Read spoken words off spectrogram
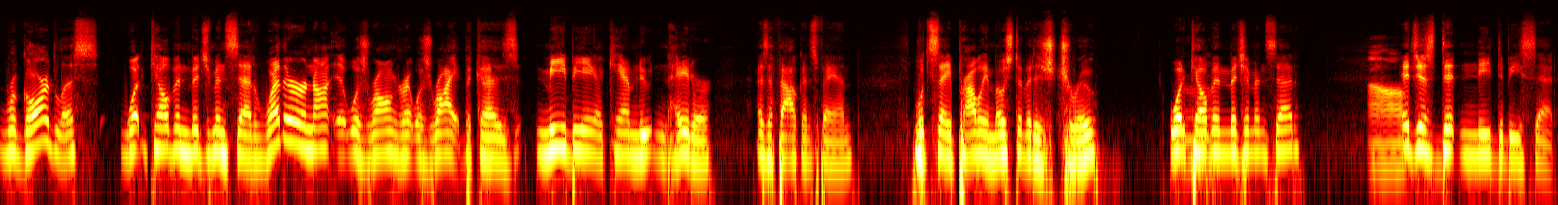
Regardless, what Kelvin Benjamin said, whether or not it was wrong or it was right, because me being a Cam Newton hater as a Falcons fan would say probably most of it is true. What Kelvin Benjamin said, Uh-huh. it just didn't need to be said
